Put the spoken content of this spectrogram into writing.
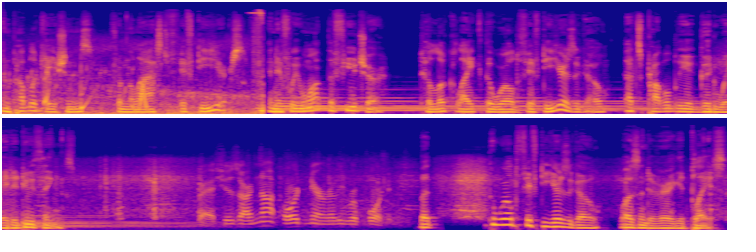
and publications from the last 50 years. And if we want the future to look like the world 50 years ago, that's probably a good way to do things. Crashes are not ordinarily reported. But the world 50 years ago wasn't a very good place.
